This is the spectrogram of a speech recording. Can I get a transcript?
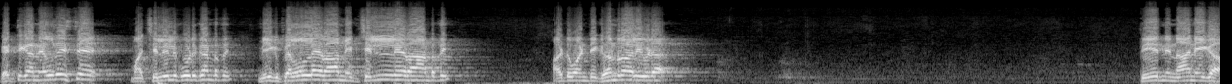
గట్టిగా నిలదీస్తే మా చెల్లెలు కొడుకు అంటది మీకు పిల్లలు లేరా మీకు చెల్లెలు లేరా అంటది. అటువంటి గనురాలు ఈవిడ పేర్ని నానిగా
